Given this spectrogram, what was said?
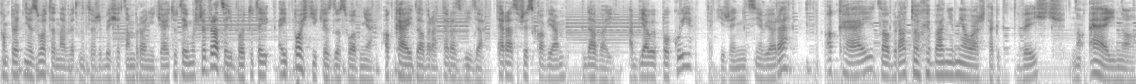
kompletnie złota nawet na to, żeby się tam bronić. A ja tutaj muszę wracać, bo tutaj, ej, pościg jest dosłownie. Okej, dobra, teraz widzę. Teraz wszystko wiem. Dawaj. A biały pokój? Taki, że nic nie biorę? Okej, dobra, to chyba nie miało aż tak wyjść. No ej, no.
